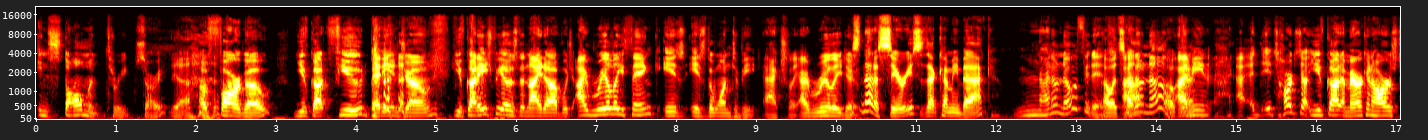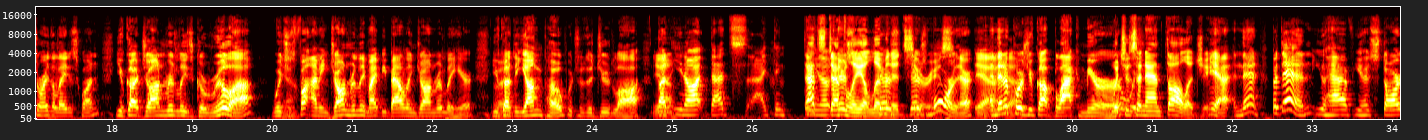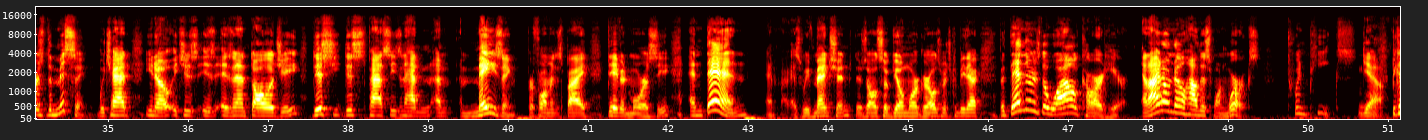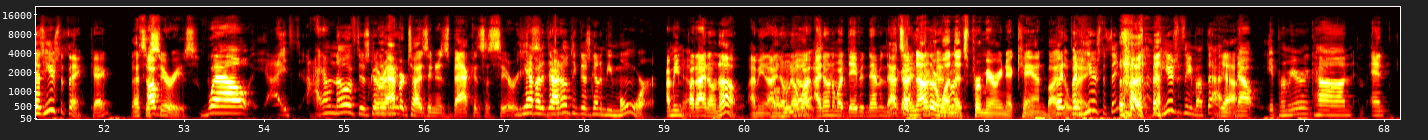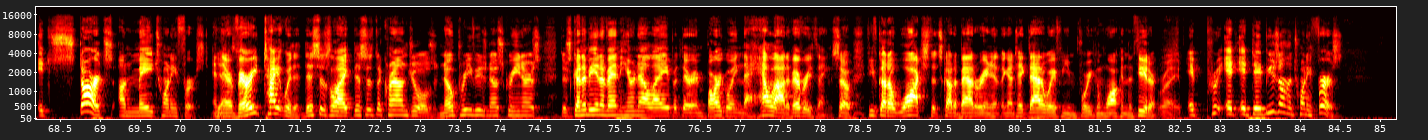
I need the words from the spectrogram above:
installment three, sorry, Yeah. of Fargo. You've got Feud, Betty and Joan. You've got HBO's The Night of, which I really think is is the one to beat. Actually, I really do. Isn't that a series? Is that coming back? Mm, I don't know if it is. Oh, it's not? I don't know. Okay. I mean, I, it's hard to tell. You've got American Horror Story, the latest one. You've got John Ridley's Guerrilla, which is fun. I mean, John Ridley might be battling John Ridley here. You've got the Young Pope, which was a Jude Law. Yeah. But you know, that's I think That's you know, definitely a limited there's, series. There's more there. Yeah, and then of yeah. course you've got Black Mirror, Which is an anthology. yeah, and then but then you have you have Starz the Missing, which had you know which is is, is an anthology. This this past season had an, um, amazing performance by David Morrissey, and then and as we've mentioned, there's also Gilmore Girls, which could be there. But then there's the wild card here, and I don't know how this one works. Twin Peaks. Yeah. Because here's the thing, okay? That's a Uh, series. Well, I, I don't know if there's going They're to be advertising it as back as a series. yeah, but I don't think there's going to be more. I mean, but I don't know. I mean, I don't know what? I don't know what David Nevins. That's the guy who another one that's premiering at Cannes, by But, the but way. here's the thing. About. But here's the thing about that. Yeah. Now it premiered in Cannes, and it starts on May 21st, and they're very tight with it. This is like this is the crown jewels. No previews, no screeners. There's going to be an event here in LA, but they're embargoing the hell out of everything. So if you've got a watch that's got a battery in it, they're going to take that away from you before you can walk in the theater. Right. It pre- it, it debuts on the 21st.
